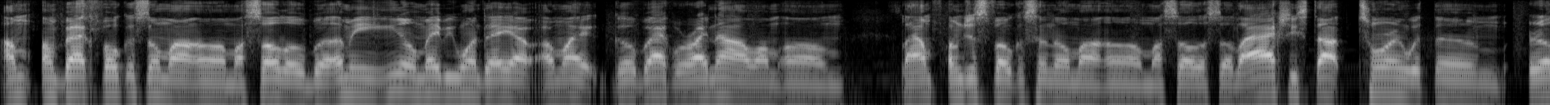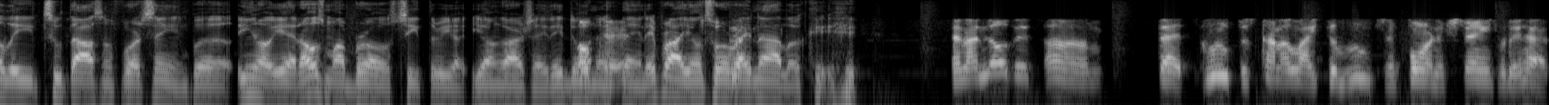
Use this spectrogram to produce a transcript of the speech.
I'm I'm back focused on my um my solo, but I mean, you know, maybe one day I, I might go back. But right now, I'm um like I'm I'm just focusing on my um my solo. So like I actually stopped touring with them early 2014. But you know, yeah, those my bros, T3, Young RJ. They doing their thing. They probably on tour right now, look. And I know that um, that group is kind of like the Roots in foreign exchange, where they have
